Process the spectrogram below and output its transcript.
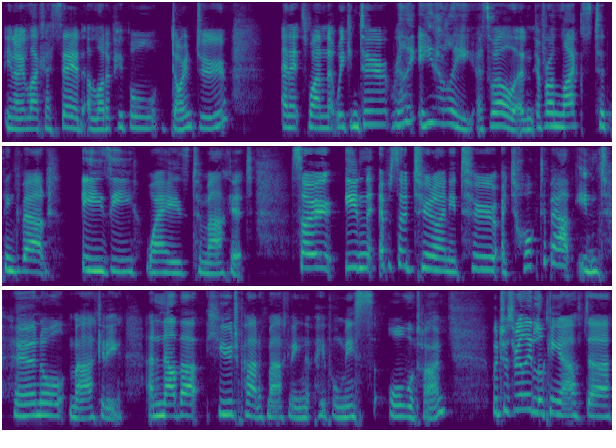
you know, like I said, a lot of people don't do. And it's one that we can do really easily as well. And everyone likes to think about easy ways to market. So, in episode 292, I talked about internal marketing, another huge part of marketing that people miss all the time, which was really looking after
